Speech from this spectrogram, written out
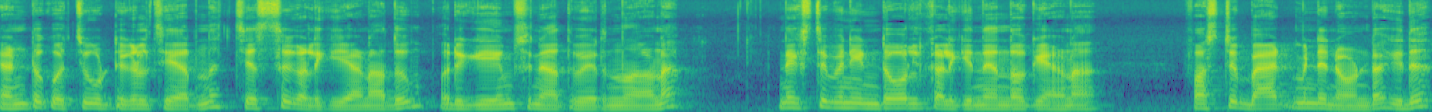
രണ്ട് കൊച്ചുകുട്ടികൾ ചേർന്ന് ചെസ്സ് കളിക്കുകയാണ്. അതും ഒരു ഗെയിംസിനകത്ത് വരുന്നതാണ്. നെക്സ്റ്റ് പിന്നെ ഇൻഡോറിൽ കളിക്കുന്ന എന്തൊക്കെയാണ്? ഫസ്റ്റ് ബാഡ്മിന്റൺ ഉണ്ട്. ഇത്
